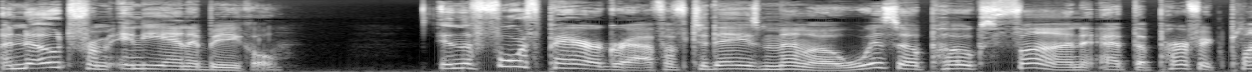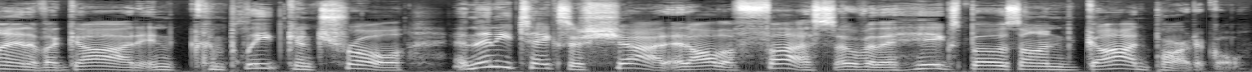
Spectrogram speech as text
A note from Indiana Beagle. In the fourth paragraph of today's memo, Wizzo pokes fun at the perfect plan of a god in complete control, and then he takes a shot at all the fuss over the Higgs boson God particle.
